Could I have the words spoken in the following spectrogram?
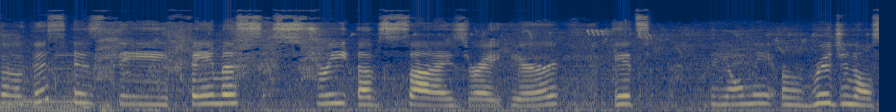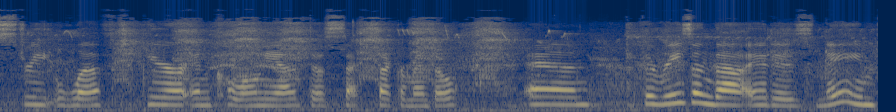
So this is the famous Street of Sighs right here. It's the only original street left here in Colonia de Sacramento. And the reason that it is named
